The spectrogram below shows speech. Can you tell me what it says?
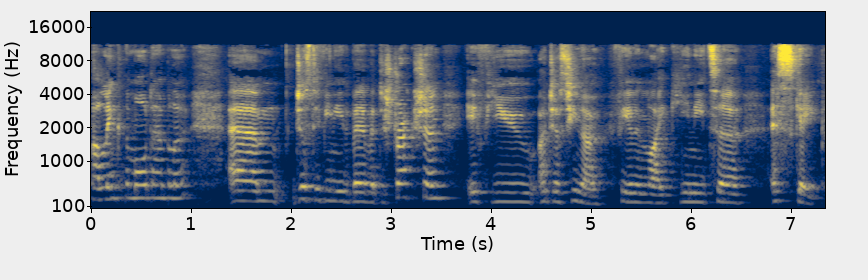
I'll link them all down below. Um, just if you need a bit of a distraction, if you are just, you know, feeling like you need to escape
